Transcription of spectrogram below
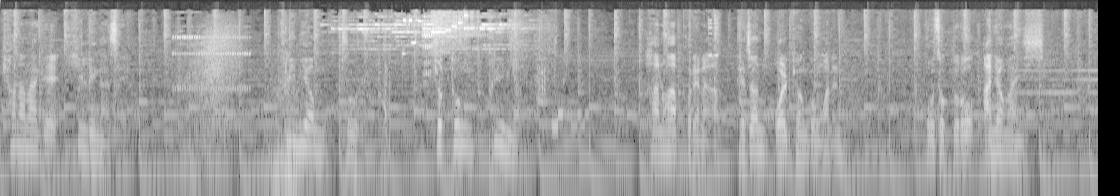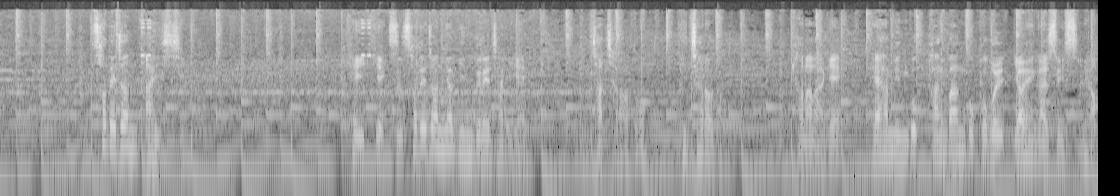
편안하게 힐링하세요. 프리미엄 둘, 교통 프리미엄. 한화포레나 대전 월평공원은 고속도로 안영 IC, 서대전 IC, KTX 서대전역 인근의 자리에 자차로도 기차로도 편안하게 대한민국 방방곡곡을 여행할 수 있으며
